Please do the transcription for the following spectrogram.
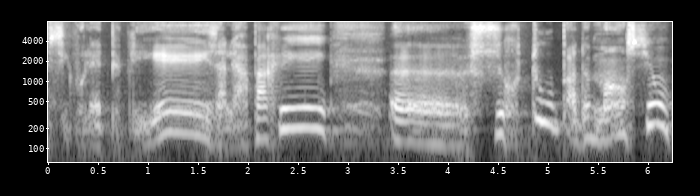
s'ils voulaient être publiés, ils allaient à Paris, euh, surtout pas de mention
